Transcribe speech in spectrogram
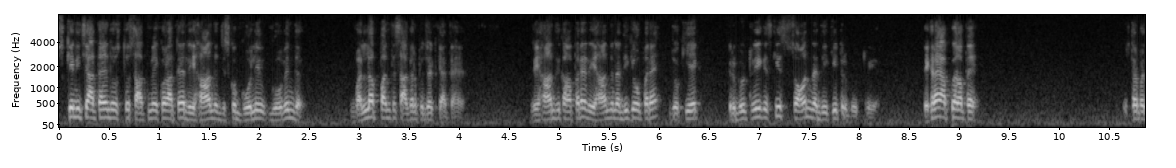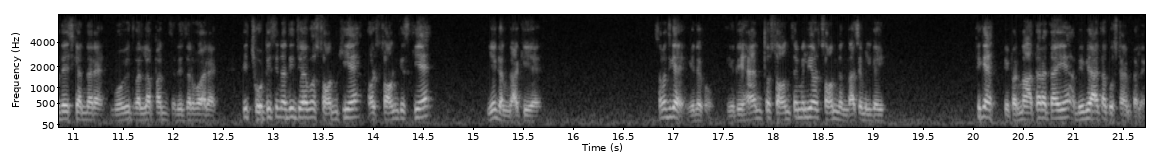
उसके नीचे आता है दोस्तों, साथ में एक और आते हैं रिहांद, जिसको गोली, गोविंद वल्लभ पंत सागर प्रोजेक्ट कहते हैं। रिहांद कहाँ पर है? रिहांद नदी के ऊपर है, जो कि एक ट्रिब्यूटरी किसकी? सोन नदी की ट्रिब्यूटरी है। दिख रहा है आपको यहाँ पे? उत्तर प्रदेश के अंदर है, गोविंद वल्लभ पंत रिजर्वर है। ये छोटी सी नदी जो है, वो सोन की है, और सोन किसकी है? ये गंगा की है। समझ गए? ये देखो, ये रिहान तो सोन से मिली और सोन गंगा से मिल गई। ठीक है? पेपर में आता रहता है अभी भी आया था कुछ टाइम पहले।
